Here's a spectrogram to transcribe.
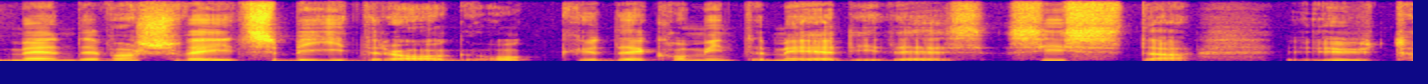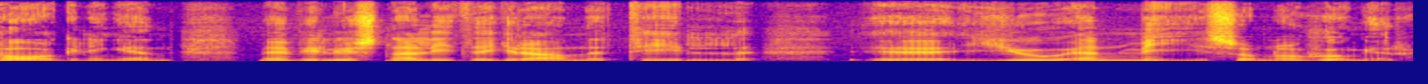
men det var Schweiz bidrag och det kom inte med i den sista uttagningen. Men vi lyssnar lite grann till eh, You and Me som de sjunger.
